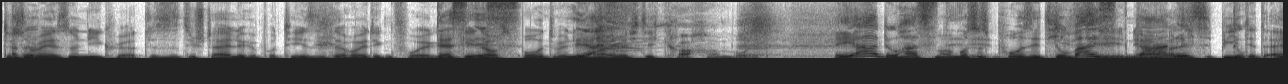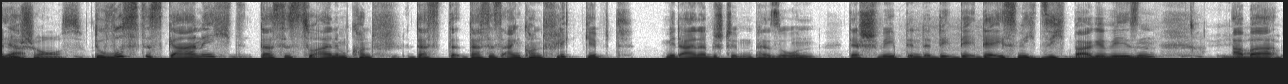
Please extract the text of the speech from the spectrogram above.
Das also, habe ich jetzt noch nie gehört. Das ist die steile Hypothese der heutigen Folge. Das Geht ist, aufs Boot, wenn ja. ihr mal richtig Krach haben wollt. Ja, du hast. man muss es positiv du weißt sehen. Gar ja, alles nicht, bietet du, eine ja, Chance. Du wusstest gar nicht, dass es zu einem Konf dass, dass es einen Konflikt gibt mit einer bestimmten Person. Der schwebt in der, der, der ist nicht sichtbar gewesen, ja. aber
